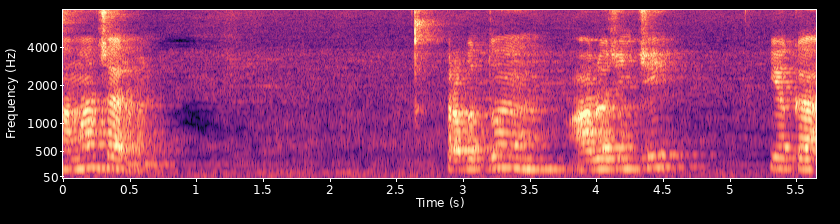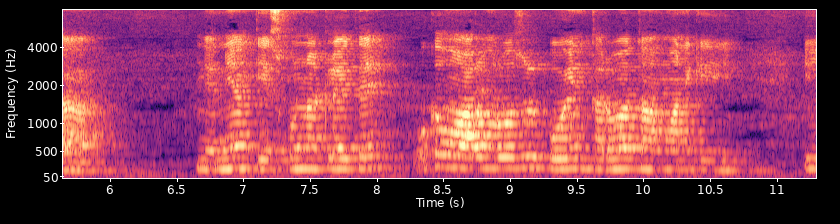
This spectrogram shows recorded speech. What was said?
సమాచారం అండి. ప్రభుత్వం ఆలోచించి ఈ యొక్క నిర్ణయం తీసుకున్నట్లయితే ఒక వారం రోజులు పోయిన తర్వాత మనకి ఈ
